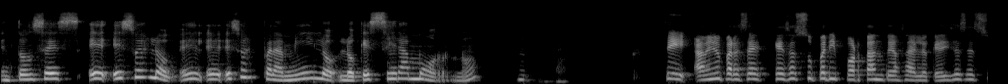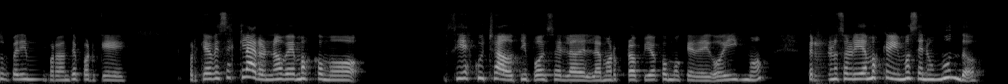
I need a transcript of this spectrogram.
Entonces, e, eso es, lo, e, e, eso es para mí lo, lo que es ser amor, ¿no? Sí, a mí me parece que eso es súper importante, o sea, lo que dices es súper importante porque, porque a veces, claro, ¿no? Vemos como sí he escuchado tipo eso, lo del amor propio como que de egoísmo, pero nos olvidamos que vivimos en un mundo,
